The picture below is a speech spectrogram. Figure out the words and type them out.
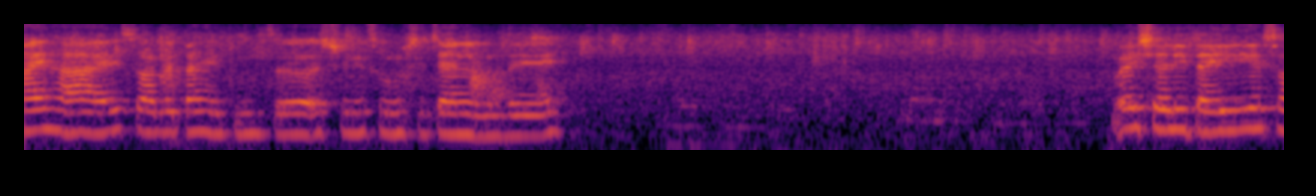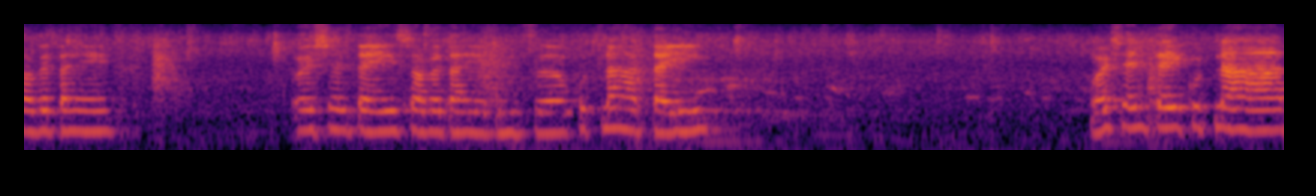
हाय हाय. स्वागत आहे तुमचं अश्विनी सोमशी चॅनलमध्ये वैशाली ताई स्वागत आहे. वैशाली ताई स्वागत आहे तुमचं. कुठनं आहात ताई? वैशाली ताई कुठनं आहात?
